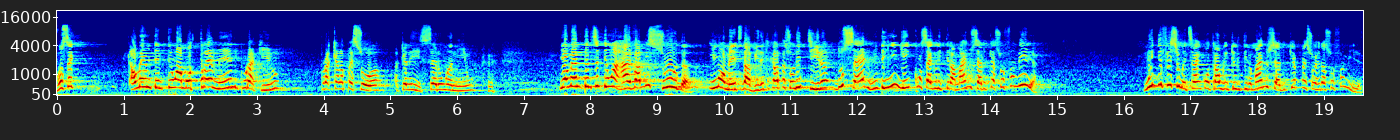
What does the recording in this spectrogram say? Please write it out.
Você, ao mesmo tempo, tem um amor tremendo por aquilo, por aquela pessoa, aquele ser humaninho. E ao mesmo tempo você tem uma raiva absurda em momentos da vida que aquela pessoa lhe tira do sério. Não tem ninguém que consegue lhe tirar mais do sério do que a sua família. Muito dificilmente você vai encontrar alguém que lhe tira mais do sério do que as pessoas da sua família.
